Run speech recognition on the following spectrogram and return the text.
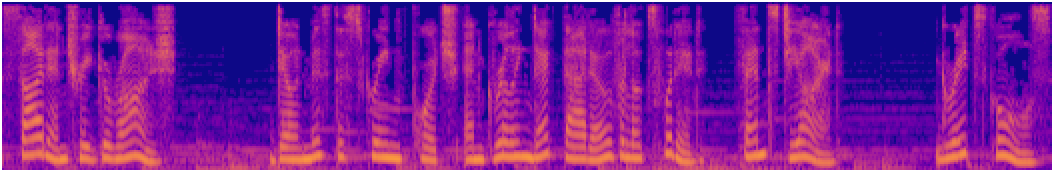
Side entry garage. Don't miss the screened porch and grilling deck that overlooks wooded, fenced yard. Great schools.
